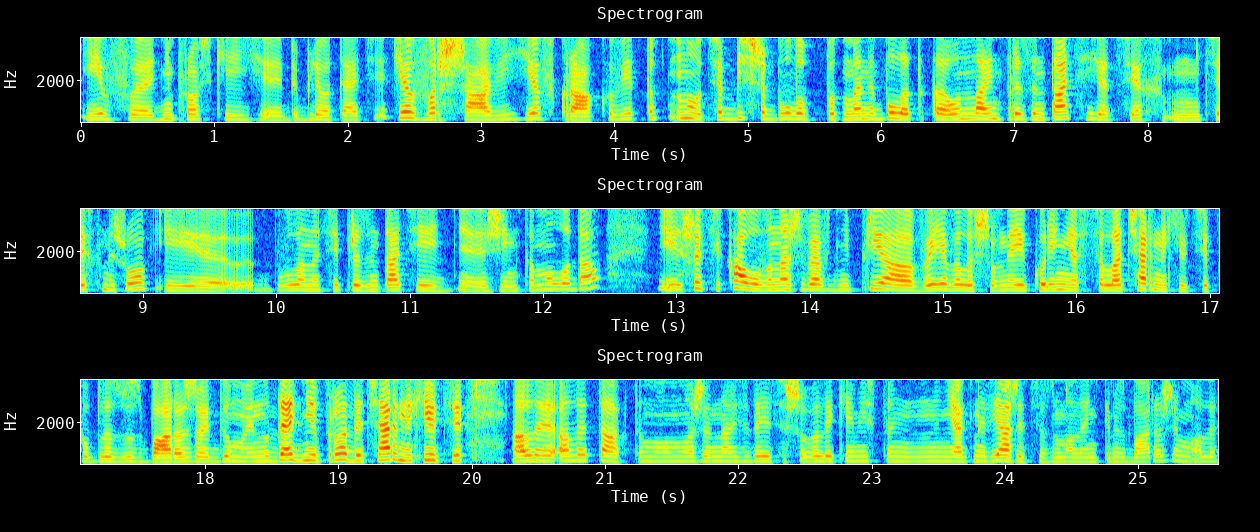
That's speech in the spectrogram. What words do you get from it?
і в Дніпровській е, бібліотеці. Є в Варшаві, є в Кракові. Тобто, ну це більше було У мене була така онлайн-презентація цих, цих книжок, і е, була на цій презентації е, жінка молода. І що цікаво, вона живе в Дніпрі, а виявили, що в неї коріння з села Чернихівці поблизу Збаража. І думаю, ну де Дніпро, де Чернихівці? Але, але так, тому може навіть здається, що велике місто ніяк не в'яжеться з маленьким Збаражем, але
